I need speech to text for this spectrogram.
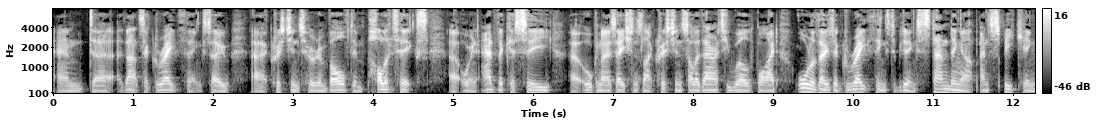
And uh, that's a great thing. So, uh, Christians who are involved in politics uh, or in advocacy, uh, organizations like Christian Solidarity Worldwide, all of those are great things to be doing, standing up and speaking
